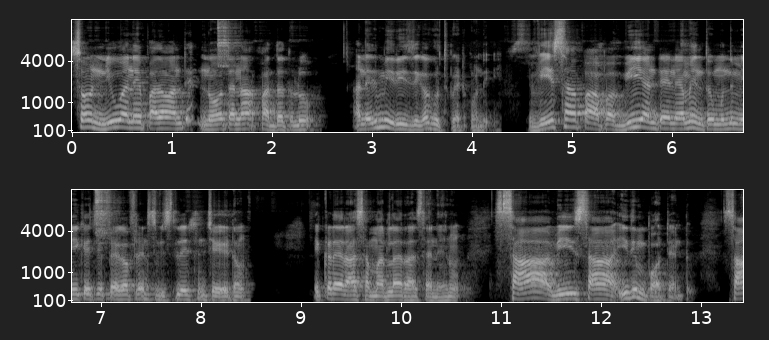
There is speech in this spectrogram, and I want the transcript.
సో న్యూ అనే పదం అంటే నూతన పద్ధతులు అనేది మీరు ఈజీగా గుర్తుపెట్టుకోండి. వీసా పాప వి అంటేనేమో ఇంతకుముందు మీకే చెప్పాగా ఫ్రెండ్స్ విశ్లేషణ చేయటం. ఇక్కడే రాసా మరలా రాసా నేను. సా వి సా ఇది ఇంపార్టెంట్. సా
